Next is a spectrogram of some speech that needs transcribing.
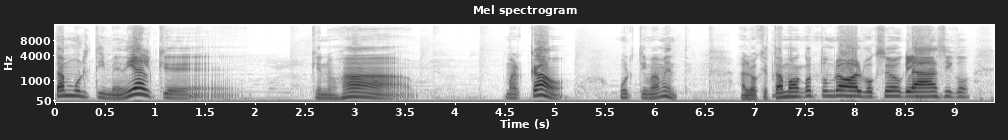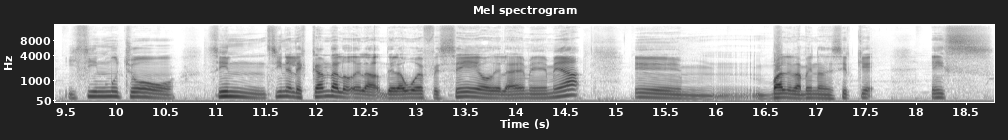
tan multimedial que que nos ha marcado últimamente. A los que estamos acostumbrados al boxeo clásico y sin mucho sin, sin el escándalo de la, de la UFC o de la MMA Em, vale la pena decir que es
